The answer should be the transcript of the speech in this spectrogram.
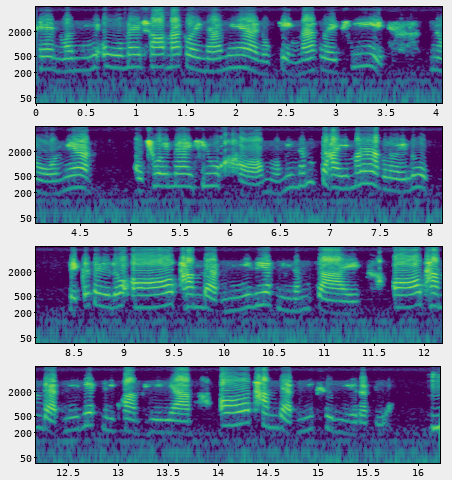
เช่น วันนี้โอ้แม่ชอบมากเลยนะ เนี่ย หนูเก่งมากเลยที่หนูเนี่ยเอ่อ ช่วยแม่คิ้วของหนูมีน้ำใจมากเลยลูก เด็กก็จะเรียนรู้อ๋อทำแบบนี้เรียกมีน้ำใจ อ๋อทำแบบนี้เรียกมีความพยายาม อ๋อทำแบบนี้คือมีระเบียบ อื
